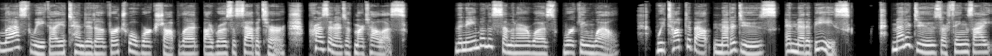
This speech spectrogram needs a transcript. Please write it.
Last week, I attended a virtual workshop led by Rosa Sabater, president of Martellus. The name of the seminar was Working Well. We talked about meta do's and meta be's. Meta do's are things I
